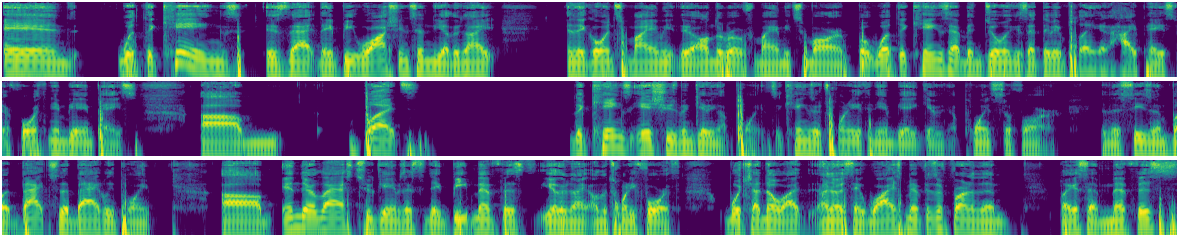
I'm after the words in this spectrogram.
and with the Kings is that they beat Washington the other night, and they go into Miami. They're on the road for Miami tomorrow. But what the Kings have been doing is that they've been playing at a high pace. They're fourth in NBA in pace, um, but the Kings issue has been giving up points. The Kings are 20th in the NBA giving up points so far in the season. But back to the Bagley point, um, in their last two games, I said they beat Memphis the other night on the 24th, which I know, I, I know I say, why is Memphis in front of them? But like I said, Memphis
